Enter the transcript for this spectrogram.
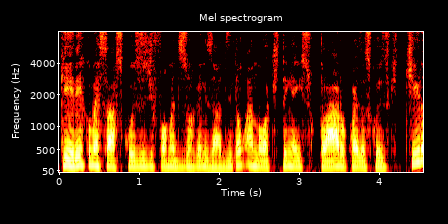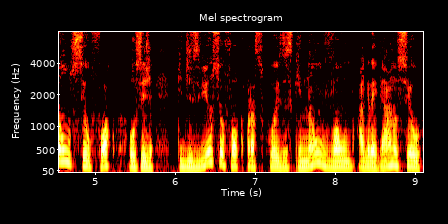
querer começar as coisas de forma desorganizada. Então anote, tenha isso claro, quais as coisas que tiram o seu foco, ou seja, que desviam o seu foco para as coisas que não vão agregar no seu,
